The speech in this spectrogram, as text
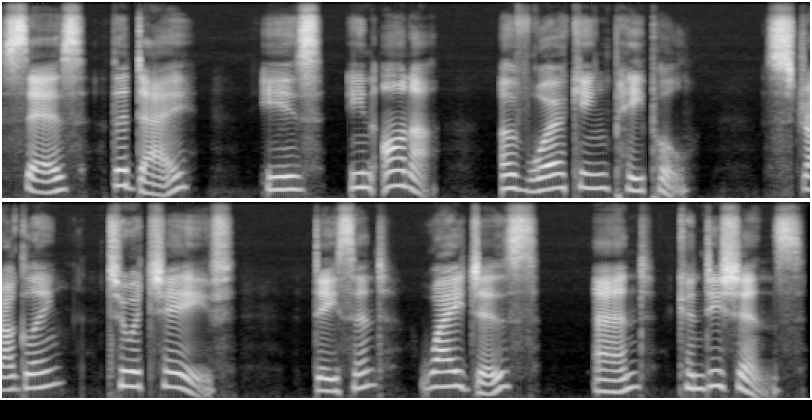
says the day is in honour of working people struggling to achieve decent wages and conditions.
